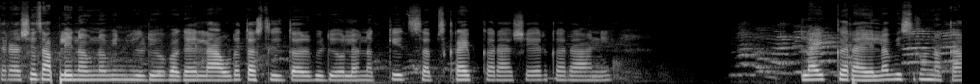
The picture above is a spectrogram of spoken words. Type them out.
तर असेच आपले नवनवीन व्हिडिओ बघायला आवडत असतील तर व्हिडिओला नक्कीच सबस्क्राईब करा शेअर करा आणि लाईक करायला विसरू नका.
